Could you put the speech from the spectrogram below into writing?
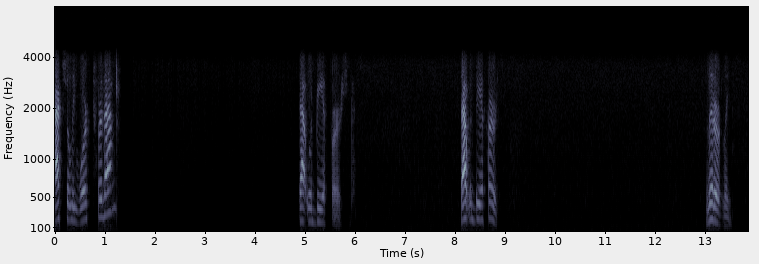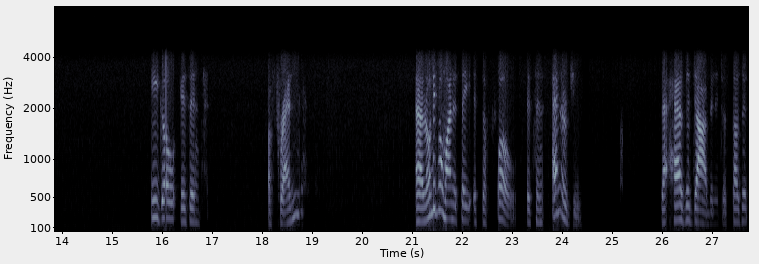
actually worked for them, that would be a first. That would be a first. Literally. Ego isn't a friend. And I don't even want to say it's a foe, it's an energy that has a job and it just does it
